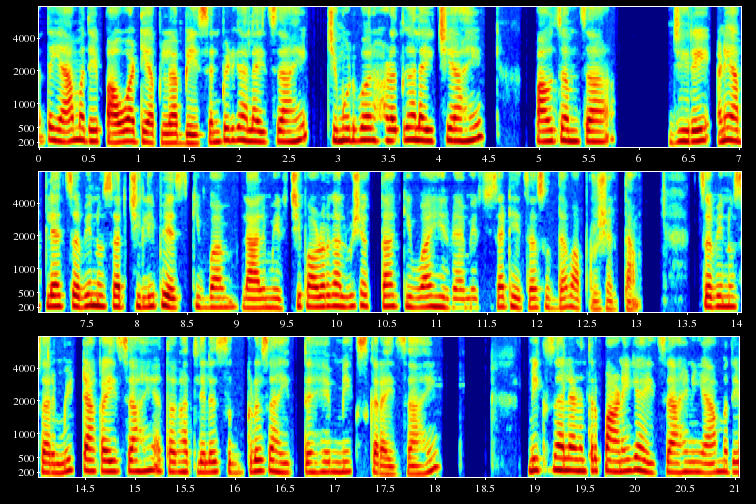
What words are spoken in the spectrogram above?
आता यामध्ये पाव वाटी आपल्याला बेसन पीठ घालायचं आहे. चिमूटभर हळद घालायची आहे. पाव चमचा जिरे आणि आपल्या चवीनुसार चिली पेस्ट किंवा लाल मिरची पावडर घालू शकता किंवा हिरव्या मिरचीचा ठेचा सुद्धा वापरू शकता. चवीनुसार मीठ टाकायचं आहे. आता घातलेलं सगळं साहित्य हे मिक्स करायचं आहे. मिक्स झाल्यानंतर पाणी घ्यायचं आहे आणि यामध्ये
